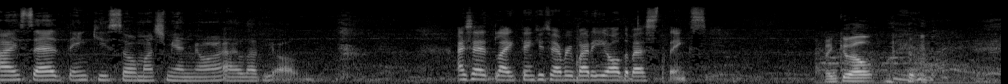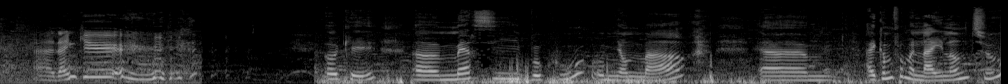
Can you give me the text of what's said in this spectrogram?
I said thank you so much Myanmar. I love you all. I said like thank you to everybody, all the best, thanks. Thank you all. Uh, thank you. Ok, euh, merci beaucoup au Myanmar. Um, I come from an island too,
